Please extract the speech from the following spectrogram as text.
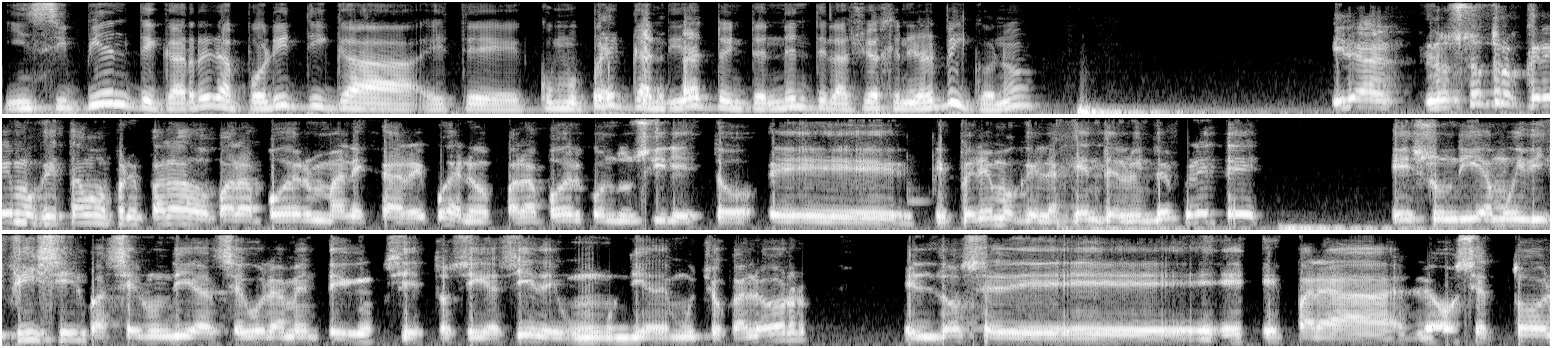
incipiente carrera política este, como precandidato a intendente de la ciudad General Pico, ¿no? Mira, nosotros creemos que estamos preparados para poder manejar, bueno, para poder conducir esto. Eh, esperemos que la gente lo interprete es un día muy difícil, va a ser un día seguramente, si esto sigue así, de un día de mucho calor. El 12 de, eh, es para, o sea, todos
